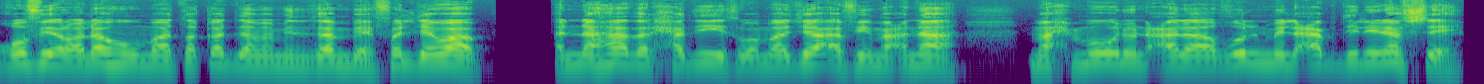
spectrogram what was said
غفر له ما تقدم من ذنبه. فالجواب أن هذا الحديث وما جاء في معناه محمول على ظلم العبد لنفسه.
